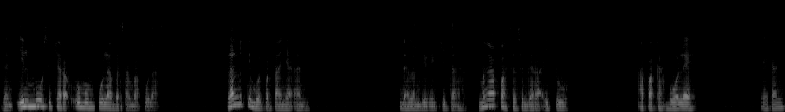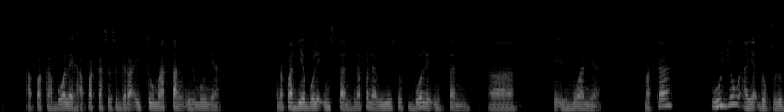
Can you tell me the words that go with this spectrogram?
Dan ilmu secara umum pula bertambah pula. Lalu timbul pertanyaan dalam diri kita, mengapa sesegera itu? Apakah boleh? Ya kan? Apakah boleh? Apakah sesegera itu matang ilmunya? Kenapa dia boleh instan? Kenapa Nabi Yusuf boleh instan uh, keilmuannya? Maka ujung ayat 22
